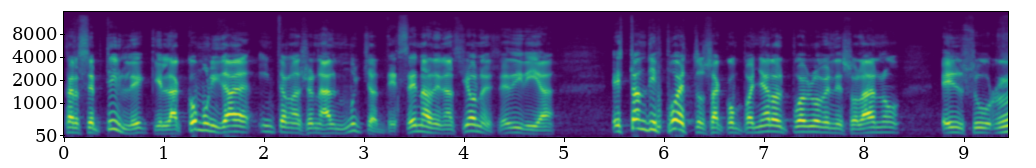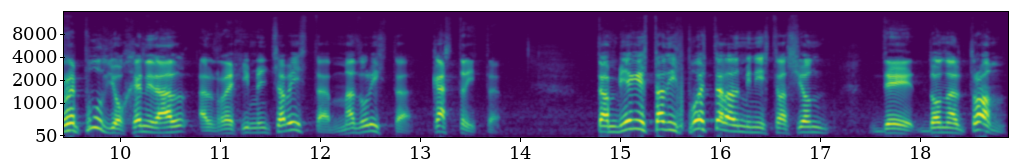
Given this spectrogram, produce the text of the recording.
perceptible que la comunidad internacional, muchas decenas de naciones, se diría, están dispuestos a acompañar al pueblo venezolano en su repudio general al régimen chavista, madurista, castrista. También está dispuesta la administración de Donald Trump,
